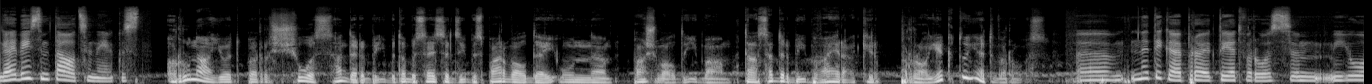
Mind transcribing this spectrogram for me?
Gaidīsim tauciniekus. Runājot par šo sadarbību dabas aizsardzības pārvaldei un uh, pašvaldībām, tā sadarbība vairāk ir projektu ietvaros. Ehm, ne tikai projekta ietvaros, ehm, jo,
